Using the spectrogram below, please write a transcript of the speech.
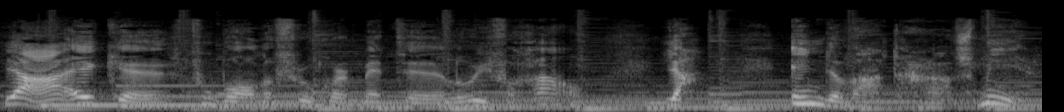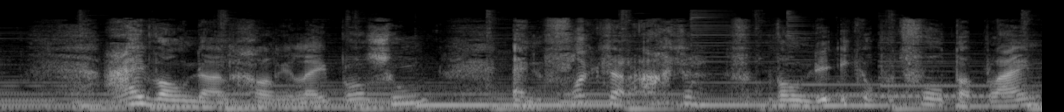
Ja, ik eh, voetbalde vroeger met eh, Louis van Gaal. Ja, in de Watergraafsmeer. Hij woonde aan het Galileeplantsoen en vlak daarachter woonde ik op het Voltaplein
